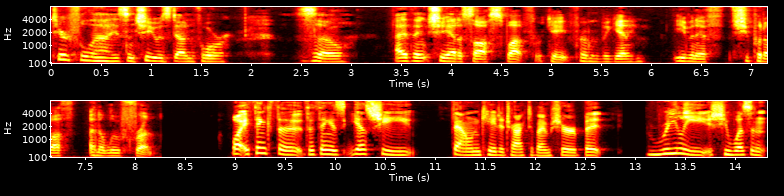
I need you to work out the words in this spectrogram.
tearful eyes and she was done for. So I think she had a soft spot for Kate from the beginning, even if she put off an aloof front. Well, I think the the thing is, yes, she found Kate attractive, I'm sure, but really she wasn't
